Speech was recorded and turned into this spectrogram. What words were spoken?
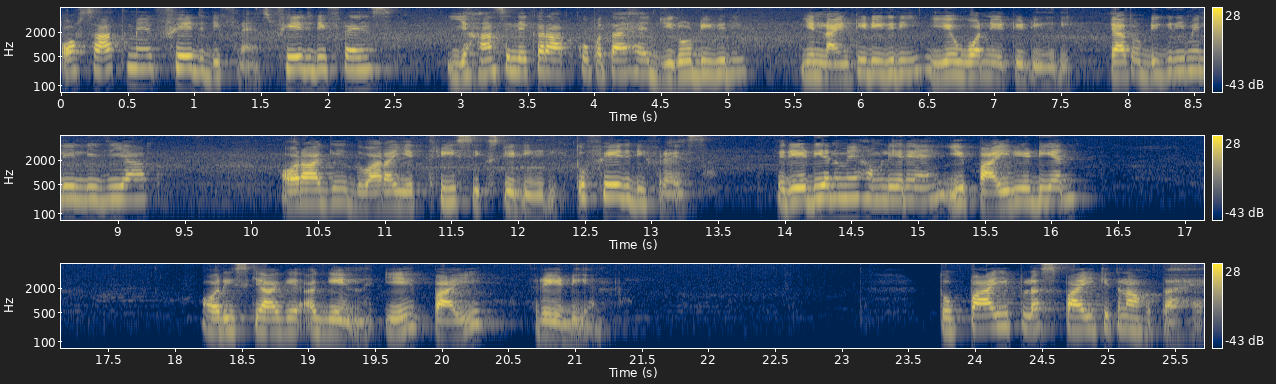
और साथ में फ़ेज़ डिफरेंस फ़ेज़ डिफरेंस यहाँ से लेकर आपको पता है ज़ीरो डिग्री ये 90 डिग्री ये 180 डिग्री या तो डिग्री में ले लीजिए आप, और आगे दोबारा ये 360 डिग्री तो फ़ेज़ डिफरेंस रेडियन में हम ले रहे हैं ये पाई रेडियन और इसके आगे अगेन ये पाई रेडियन तो पाई प्लस पाई कितना होता है?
